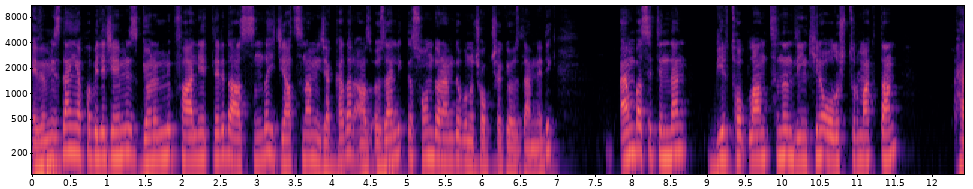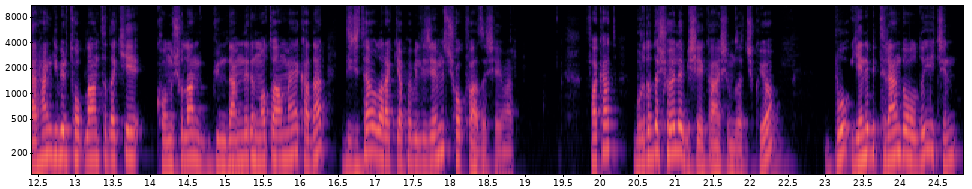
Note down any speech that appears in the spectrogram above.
evimizden yapabileceğimiz gönüllülük faaliyetleri de aslında hiç yatsınamayacak kadar az. Özellikle son dönemde bunu çokça gözlemledik. En basitinden bir toplantının linkini oluşturmaktan herhangi bir toplantıdaki konuşulan gündemleri not almaya kadar dijital olarak yapabileceğimiz çok fazla şey var. Fakat burada da şöyle bir şey karşımıza çıkıyor. Bu yeni bir trend olduğu için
